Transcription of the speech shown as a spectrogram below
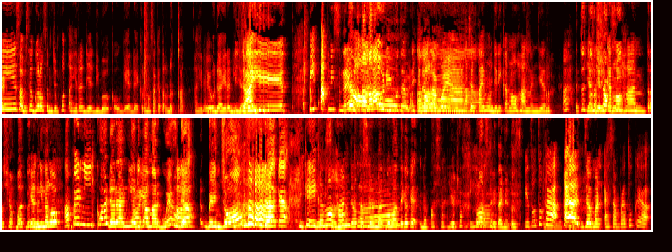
nangis. Habis itu gue langsung jemput. Akhirnya dia dibawa ke UGD ke rumah sakit terdekat. Akhirnya ya udah akhirnya dijahit. pitak nih sebenarnya kalau tahu di. Kita gue gue ya ceritain mau jadi ikan lohan anjir. Itu Yang jadi shock ikan sih. lohan. Terus shock banget gue Yang ini lo- apa nih kok ada Rania Oh, di iya. kamar gue Oh, udah benjol udah kayak Kayak ikan lohan, ya, kan. kasihan banget gue malah tega kayak udah pasrah dia lo Iya. harus ceritain itu itu tuh kayak kayak zaman SMP tuh kayak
